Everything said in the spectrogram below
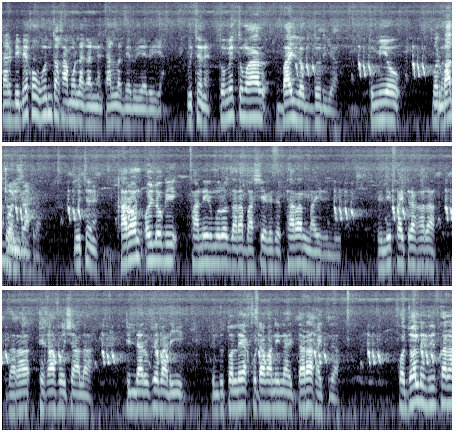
তার বিবেক কোন তো কামো লাগার না তার লগে রইয়া রইয়া বুঝছ না তুমি তোমার বাই লোক ধরিয়া তুমিও বরবাদ যাত্রা। বুঝছ না কারণ ওই লগি ফানির মুরো যারা বাসিয়া গেছে তারার নাই রিলিফ রিলিফ পাইতরা খারা যারা টেকা পয়সা আলা টিল্লার উপরে বাড়ি কিন্তু তলে এক ফুটা পানি নাই তারা খাইতরা ফজল রিলিফ করা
